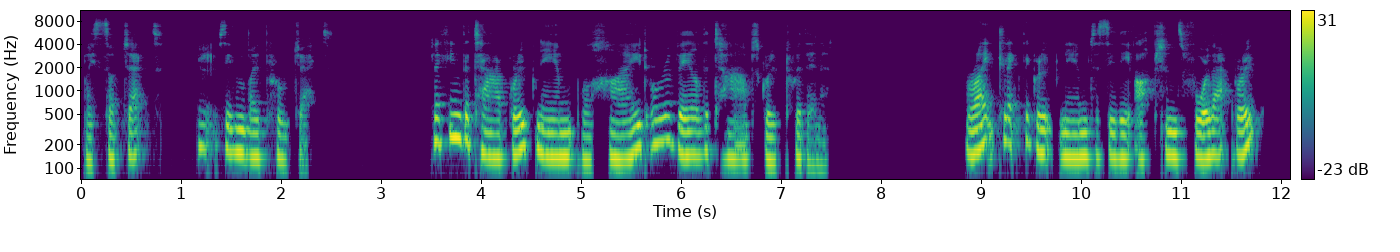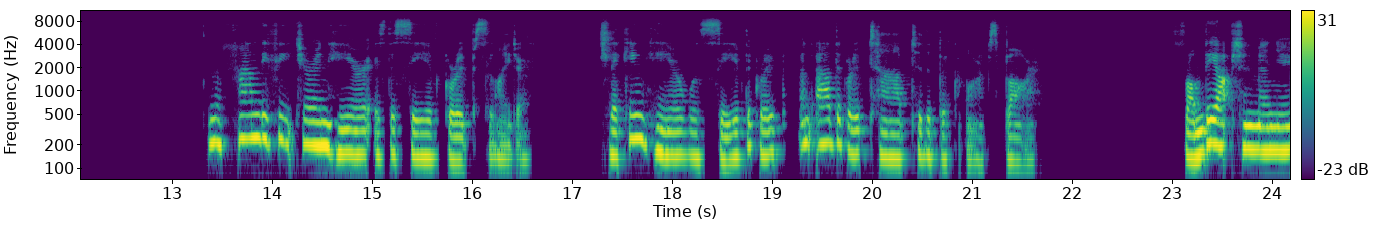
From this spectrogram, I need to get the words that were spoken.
by subject, perhaps even by project. Clicking the tab group name will hide or reveal the tabs grouped within it. Right click the group name to see the options for that group. And a handy feature in here is the Save Group slider. Clicking here will save the group and add the group tab to the bookmarks bar. From the option menu,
